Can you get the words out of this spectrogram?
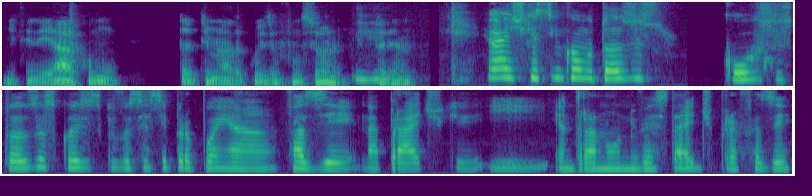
de entender, ah, como determinada coisa funciona. Uhum. Tá eu acho que assim como todos os cursos, todas as coisas que você se propõe a fazer na prática e entrar na universidade para fazer,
